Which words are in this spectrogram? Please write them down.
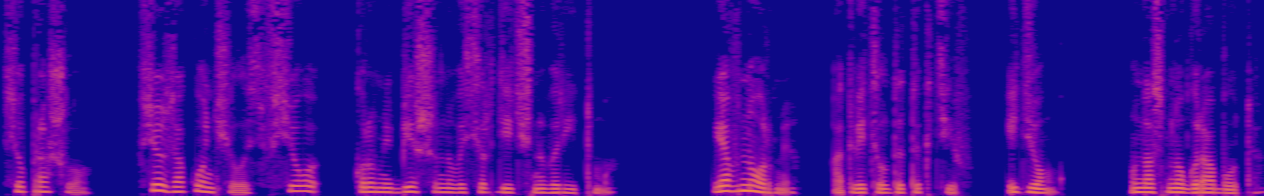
Все прошло. Все закончилось, все, кроме бешеного сердечного ритма. — Я в норме, — ответил детектив. — Идем. У нас много работы.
